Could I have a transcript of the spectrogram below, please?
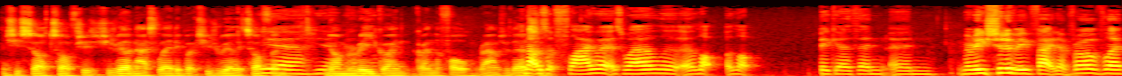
and she's so tough. She's she's a really nice lady, but she's really tough. and yeah, yeah. you know, Marie going going the full rounds with her. And that was at flyweight as well, a, a lot a lot bigger than um, Marie should have been fighting at probably.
